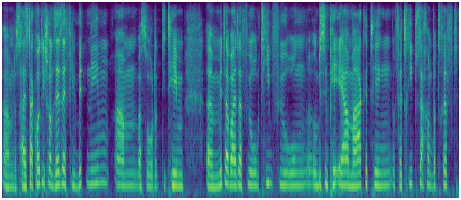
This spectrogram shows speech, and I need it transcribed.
Ähm, das heißt, da konnte ich schon sehr, sehr viel mitnehmen, ähm, was so die Themen ähm, Mitarbeiterführung, Teamführung, ein bisschen PR, Marketing, Vertriebssachen betrifft.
